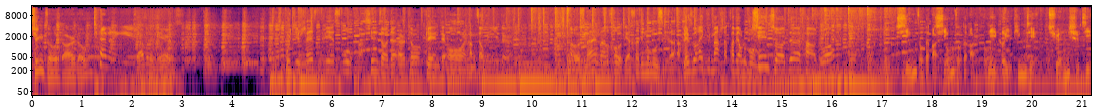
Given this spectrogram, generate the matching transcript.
行走的耳朵 Traveling ears. Traveling ears Путешествие слуха. Синзо de耳朵. Gente on האוזניים מהלכות יחד עם המוזיקה Les oreilles qui marchent à travers le monde. Shinzo de 耳朵。行走的耳朵，行走的耳朵，你可以听见全世界。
